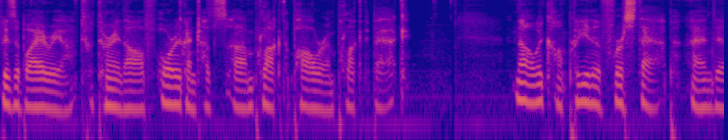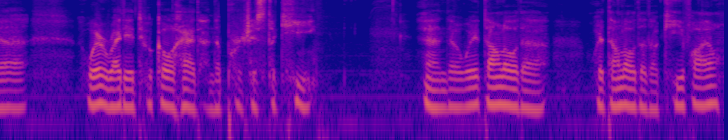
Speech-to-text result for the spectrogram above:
visible area to turn it off or you can just unplug the power and plug it back. Now we complete the first step and uh, we're ready to go ahead and purchase the key. And uh, we download uh, we download the key file.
